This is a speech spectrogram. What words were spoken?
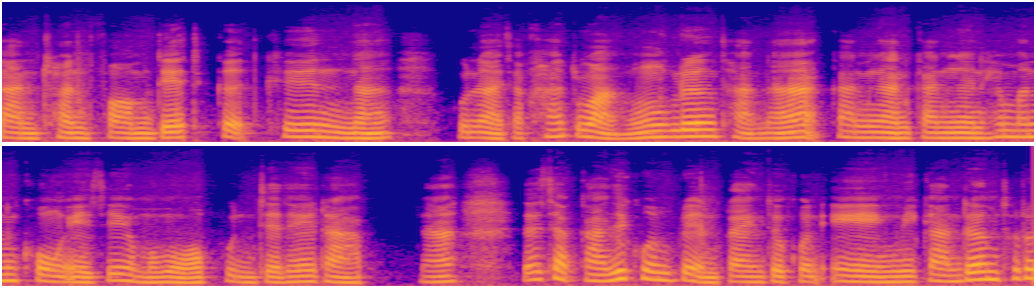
การ transform death เกิดขึ้นนะคุณอาจจะคาดหวังเรื่องฐานะการงานการเงินให้มั่นคงเอเจออกมาบอกว่าคุณจะได้รับนะและจากการที่คุณเปลี่ยนแปลงตัวคุณเอง มีการเริ่มธุร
